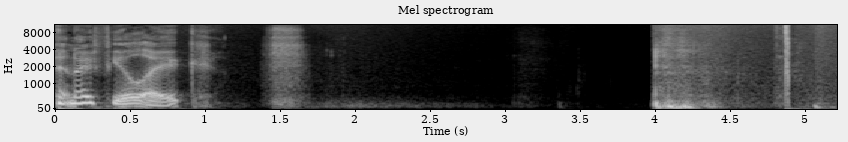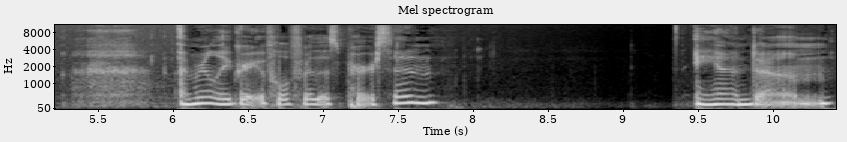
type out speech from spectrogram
And I feel like I'm really grateful for this person. And um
